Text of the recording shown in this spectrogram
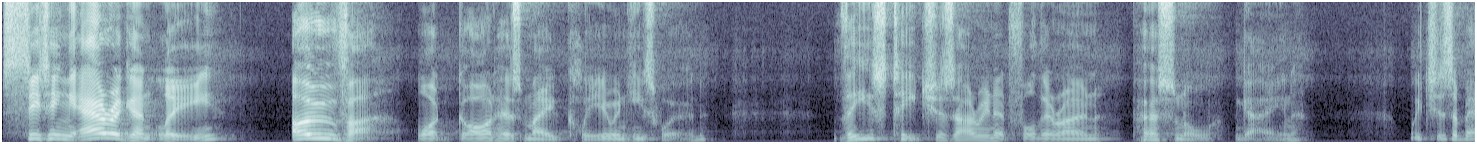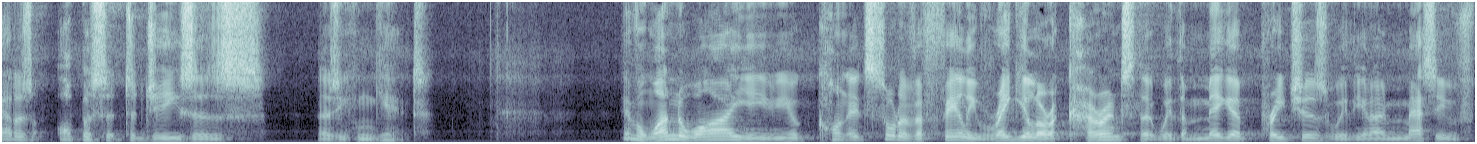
sitting arrogantly over what God has made clear in His Word, these teachers are in it for their own personal gain, which is about as opposite to Jesus as you can get. Ever wonder why you, con- it's sort of a fairly regular occurrence that with the mega preachers with you know massive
